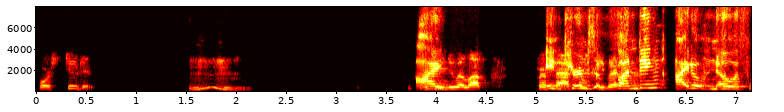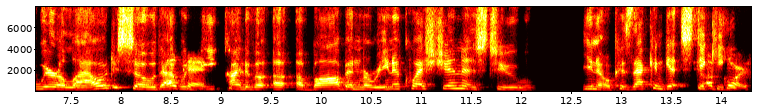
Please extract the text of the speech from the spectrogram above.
for students. Mm, I do a lot for In terms of but- funding, I don't know if we're allowed, so that would be kind of a, a, a Bob and Marina question as to, you know, because that can get Of sticky course,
